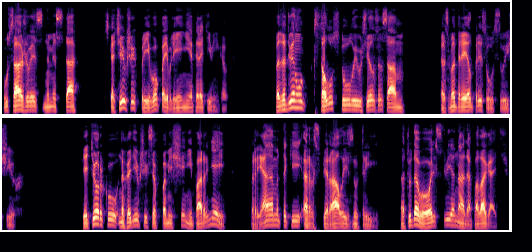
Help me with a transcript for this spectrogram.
усаживаясь на места, вскочивших при его появлении оперативников. Пододвинул к столу стул и уселся сам, осмотрел присутствующих. Пятерку находившихся в помещении парней прямо-таки распирало изнутри. От удовольствия надо полагать.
